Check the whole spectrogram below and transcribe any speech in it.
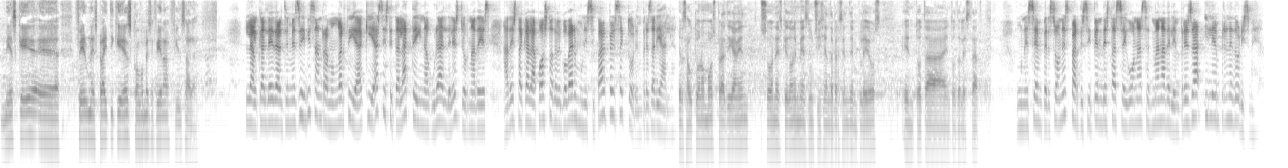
més que eh, fer unes pràctiques conforme se feien fins ara. L'alcalde d'Algemesí, Vicent Ramon García, qui ha assistit a l'acte inaugural de les jornades, ha destacat l'aposta del govern municipal pel sector empresarial. Els autònoms pràcticament són els que donen més d'un 60% d'empleos en, tota, en tot l'Estat. Unes 100 persones participen d'esta segona setmana de l'empresa i l'emprenedorisme.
